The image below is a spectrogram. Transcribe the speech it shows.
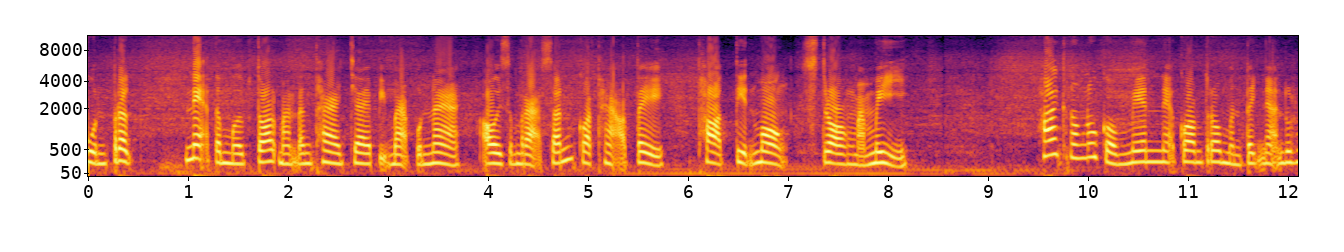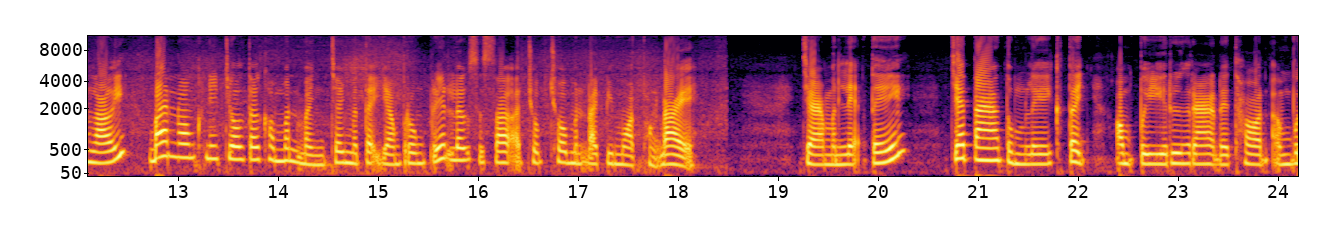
4ព្រឹក អ្នកទៅមើលផ្ទាល់បានដឹងថាចែពិបាកប៉ុណ្ណាឲ្យសម្រាប់សិនគាត់ថាអត់ទេថតទៀតមក strong mommy ហើយក្នុងនោះក៏មានអ្នកគ្រប់គ្រងមិនតិចអ្នកនោះឡើយបាននាំគ្នាចូលទៅខមមិនបញ្ចេញមតិយ៉ាងប្រងព្រាតលើកសរសើរអត់ឈប់ឈរមិនដាច់ពីមាត់ផងដែរចាមិនលាក់ទេ ចេតាទំលេខ្ទេចអំពីរឿងរ៉ាវដែលថត MV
